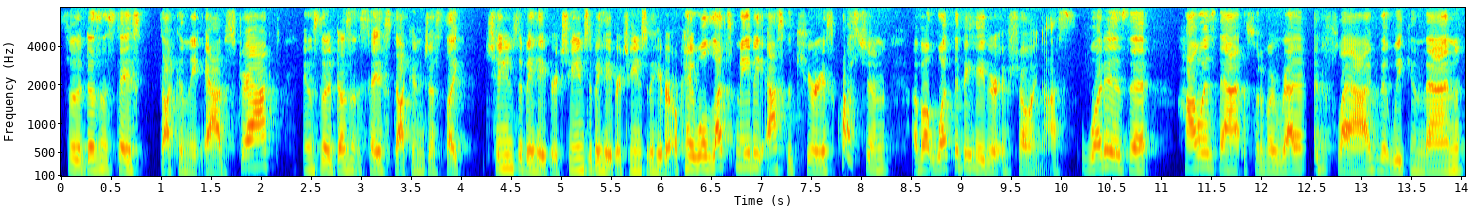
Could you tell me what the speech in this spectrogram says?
so that doesn't stay stuck in the abstract. And so it doesn't stay stuck in just like change the behavior, change the behavior, change the behavior. Okay. Well, let's maybe ask a curious question about what the behavior is showing us. What is it? How is that sort of a red flag that we can then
